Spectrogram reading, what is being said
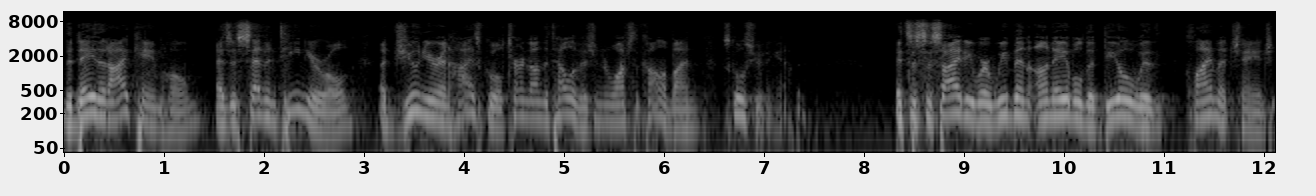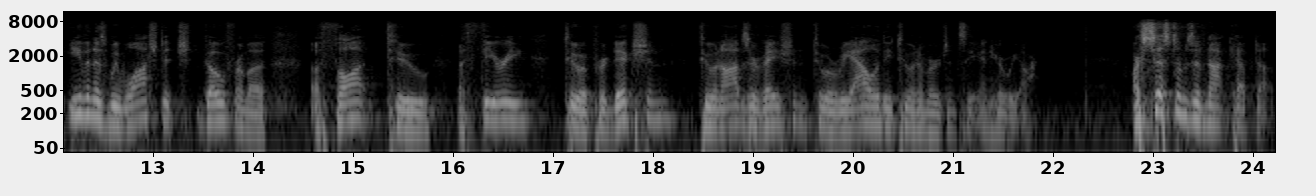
the day that I came home as a 17 year old, a junior in high school, turned on the television and watched the Columbine school shooting happen. It's a society where we've been unable to deal with climate change, even as we watched it go from a, a thought to a theory to a prediction to an observation to a reality to an emergency, and here we are. Our systems have not kept up.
